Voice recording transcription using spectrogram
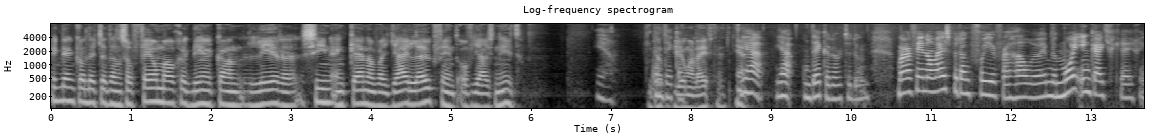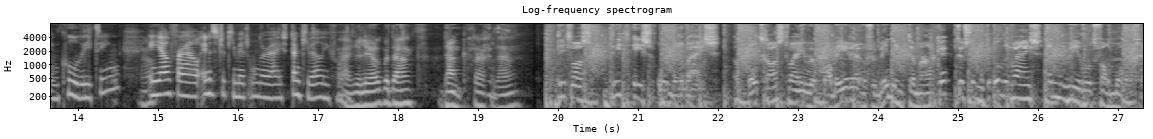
ik denk omdat je dan zoveel mogelijk dingen kan leren, zien en kennen wat jij leuk vindt of juist niet. ja. Dat op Ontdekken. jonge leeftijd. Ja. Ja. ja, ontdekken door te doen. Maar Vin, onwijs bedankt voor je verhaal. We hebben een mooi inkijkje gekregen in Cool 310. Ja. In jouw verhaal en het stukje met onderwijs. Dankjewel hiervoor. Ja, jullie ook bedankt. Dank. Graag gedaan. Dit was Dit is Onderwijs. Een podcast waarin we proberen een verbinding te maken tussen het onderwijs en de wereld van morgen.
